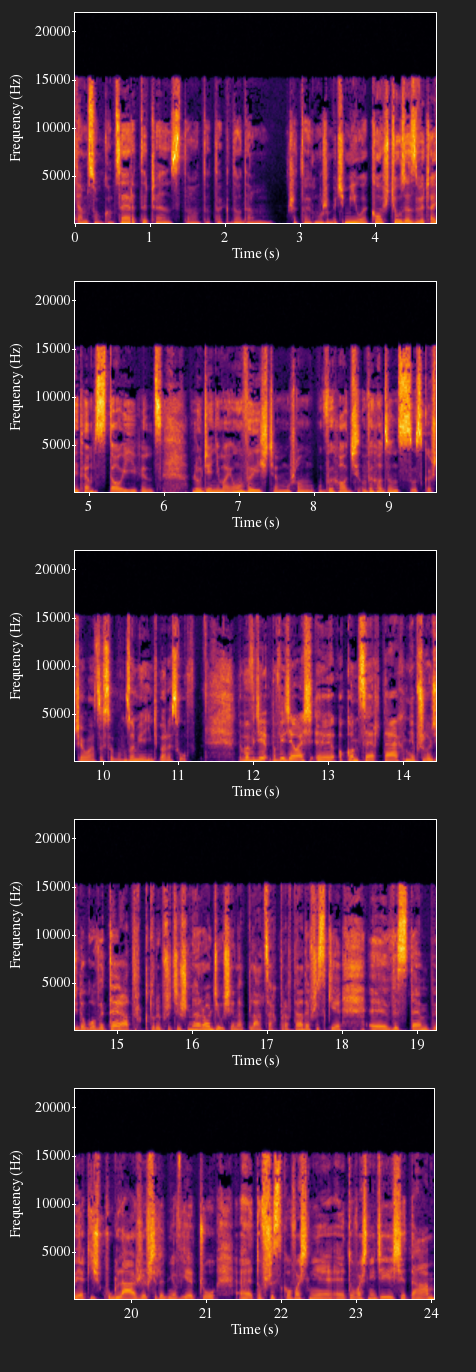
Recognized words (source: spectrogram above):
Tam są koncerty często, to tak dodam że to może być miłe. Kościół zazwyczaj tam stoi, więc ludzie nie mają wyjścia, muszą wychodzi, wychodząc z kościoła ze sobą zamienić parę słów. No powiedziałaś y, o koncertach. Mnie przychodzi do głowy teatr, który przecież narodził się na placach, prawda? Te wszystkie y, występy jakichś kuglarzy w średniowieczu, y, to wszystko właśnie, to właśnie dzieje się tam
